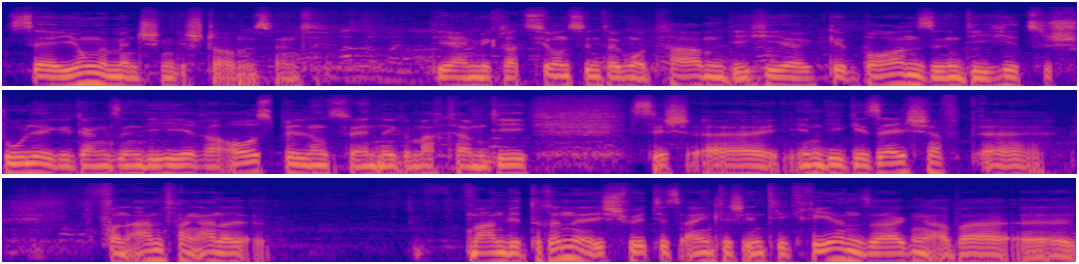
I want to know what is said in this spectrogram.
sehr junge Menschen gestorben sind die einen Migrationshintergrund haben, die hier geboren sind, die hier zur Schule gegangen sind, die hier ihre Ausbildung zu Ende gemacht haben, die sich äh, in die Gesellschaft äh, von Anfang an äh, waren wir drinnen. Ich würde jetzt eigentlich integrieren sagen, aber äh,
